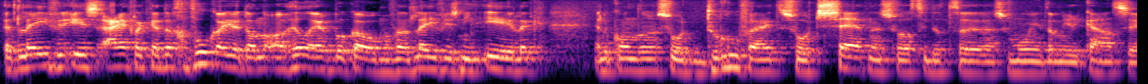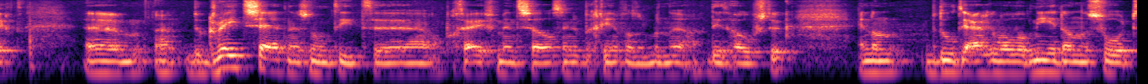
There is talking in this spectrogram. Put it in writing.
het leven is eigenlijk, dat gevoel kan je dan al heel erg bekomen, van het leven is niet eerlijk. En er komt een soort droefheid, een soort sadness, zoals hij dat zo mooi in het Amerikaans zegt. Um, the Great Sadness noemt hij het op een gegeven moment zelfs in het begin van zijn, dit hoofdstuk. En dan bedoelt hij eigenlijk wel wat meer dan een soort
